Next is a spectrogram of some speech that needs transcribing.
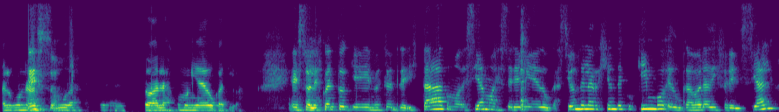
algunas dudas de todas las comunidades educativas. Eso, les cuento que nuestra entrevistada, como decíamos, es Seremi de Educación de la región de Coquimbo, educadora diferencial,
